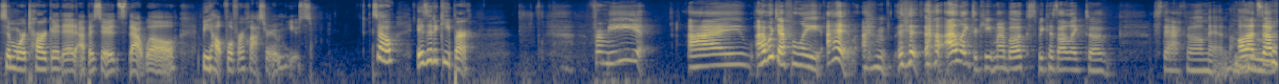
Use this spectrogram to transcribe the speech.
some more targeted episodes that will be helpful for classroom use. So is it a keeper? For me, I I would definitely I I like to keep my books because I like to stack them and all that mm-hmm.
